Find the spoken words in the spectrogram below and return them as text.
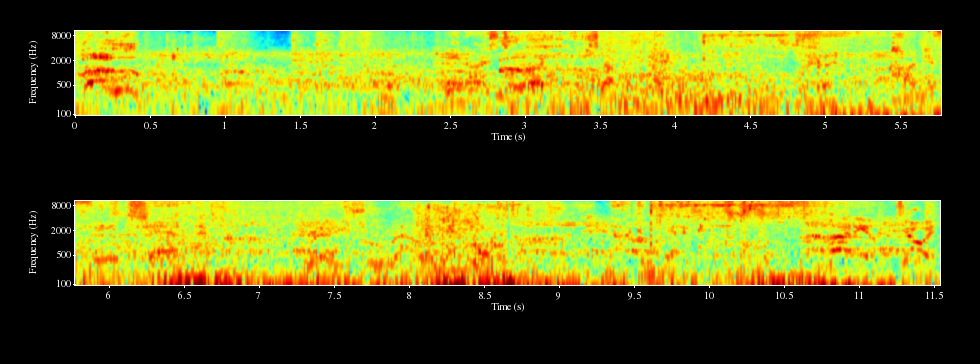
Be nice to brighten things up again. On your feet, champ. Ready for round two. Knock him dead. Gladio, do it!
